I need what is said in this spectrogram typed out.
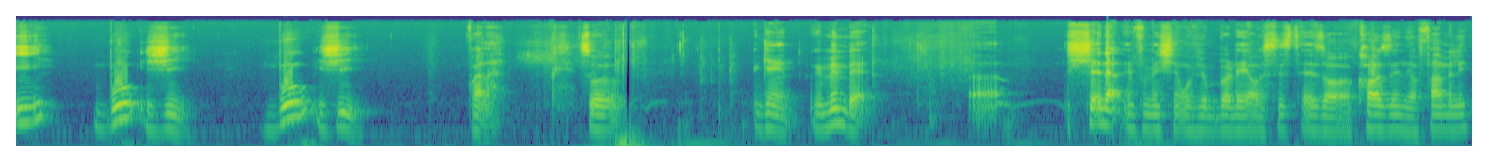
I. Bougie. Bougie. Voila. So again, remember. Uh, share that information with your brother or sisters or cousin, your family,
